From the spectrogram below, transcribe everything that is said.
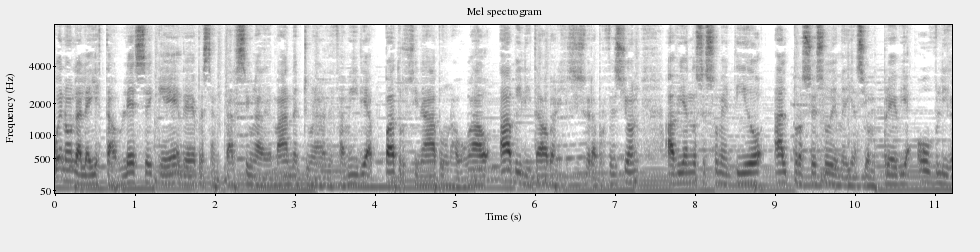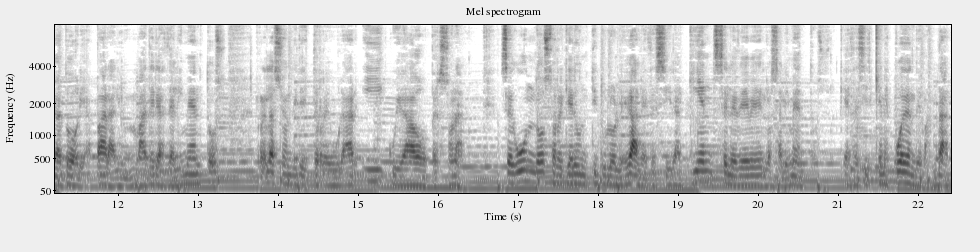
Bueno, la ley establece que debe presentarse una demanda en tribunales de familia patrocinada por un abogado habilitado para el ejercicio de la profesión, habiéndose sometido al proceso de mediación previa obligatoria para materias de alimentos, relación directa y regular y cuidado personal. Segundo, se requiere un título legal, es decir, a quién se le debe los alimentos, es decir, quiénes pueden demandar.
